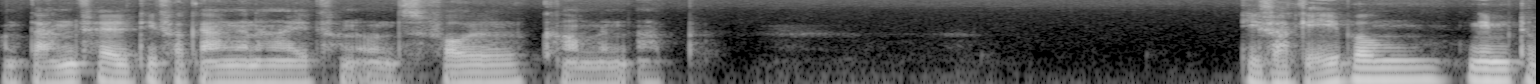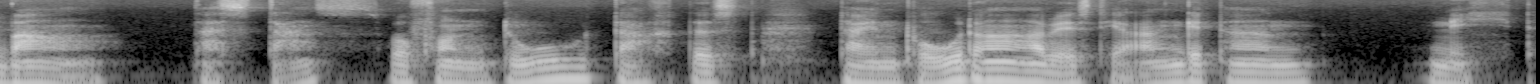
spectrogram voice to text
Und dann fällt die Vergangenheit von uns vollkommen ab. Die Vergebung nimmt wahr, dass das, wovon du dachtest, dein Bruder habe es dir angetan, nicht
